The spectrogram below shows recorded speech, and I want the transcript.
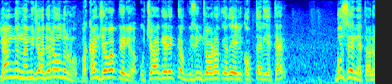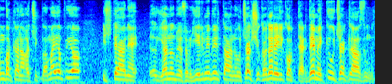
yangınla mücadele olur mu? Bakan cevap veriyor. Uçağa gerek yok. Bizim coğrafyada helikopter yeter. Bu sene Tarım Bakanı açıklama yapıyor. İşte hani e, yanılmıyorsam 21 tane uçak şu kadar helikopter. Demek ki uçak lazımmış.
